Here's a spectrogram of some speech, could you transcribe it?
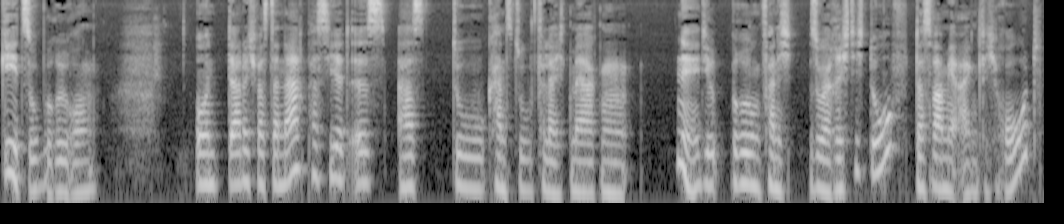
geht so Berührung. Und dadurch, was danach passiert ist, hast Du kannst du vielleicht merken, nee, die Berührung fand ich sogar richtig doof. Das war mir eigentlich rot.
